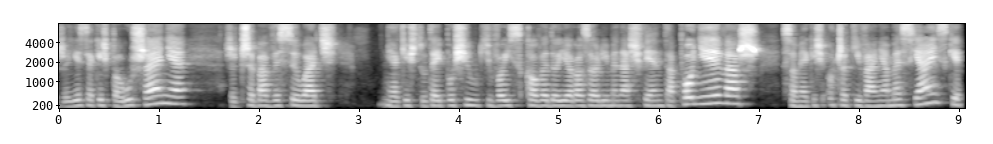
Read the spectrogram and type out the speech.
że jest jakieś poruszenie, że trzeba wysyłać jakieś tutaj posiłki wojskowe do Jerozolimy na święta, ponieważ są jakieś oczekiwania mesjańskie.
